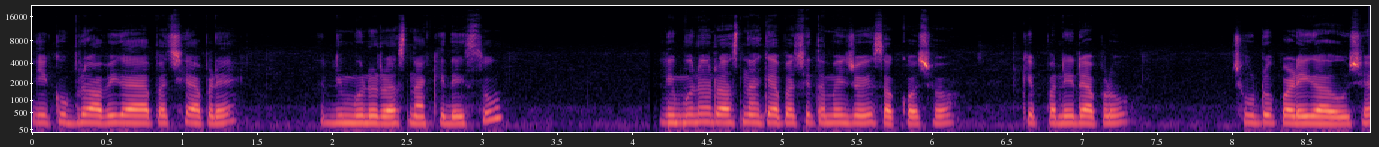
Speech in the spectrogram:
એક ઉભરો આવી ગયા પછી આપણે લીંબુનો રસ નાખી દઈશું. લીંબુનો રસ નાખ્યા પછી તમે જોઈ શકો છો કે પનીર આપણું છૂટું પડી ગયું છે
